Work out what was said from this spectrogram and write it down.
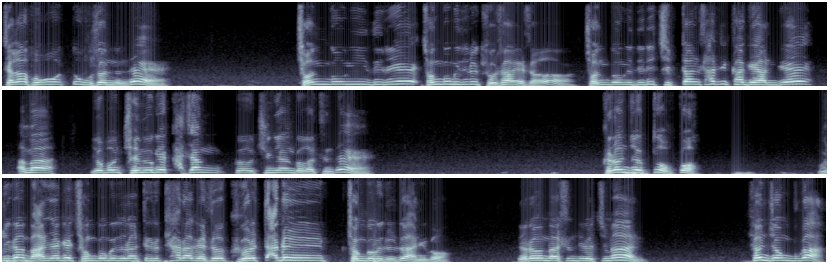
제가 보고 또 웃었는데, 전공의들의, 전공의들을 교사해서 전공의들이 집단 사직하게 한 게 아마 이번 제목에 가장 그 중요한 것 같은데, 그런 적도 없고, 우리가 만약에 전공의들한테 그렇게 하라고 해서 그걸 따를 전공의들도 아니고 여러 번 말씀드렸지만 현 정부가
